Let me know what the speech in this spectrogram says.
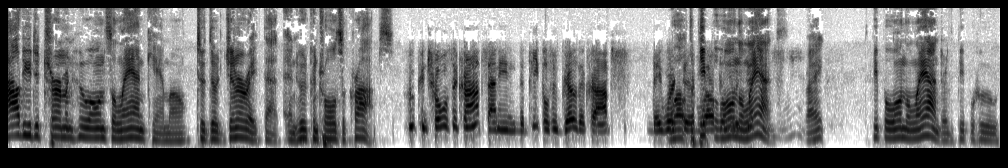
How do you determine who owns the land, KMO, to, to generate that and who controls the crops? Who controls the crops? I mean, the people who grow the crops, they work well, the people who own the land, right? The people who own the land are the people who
